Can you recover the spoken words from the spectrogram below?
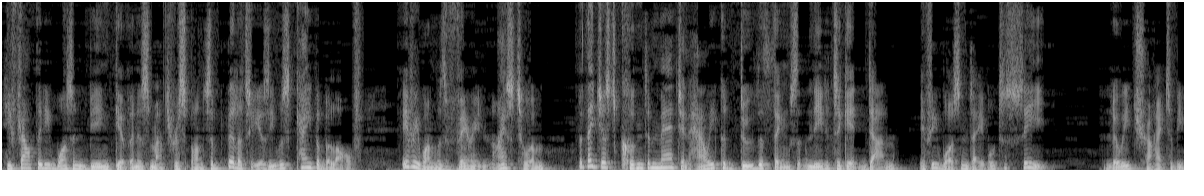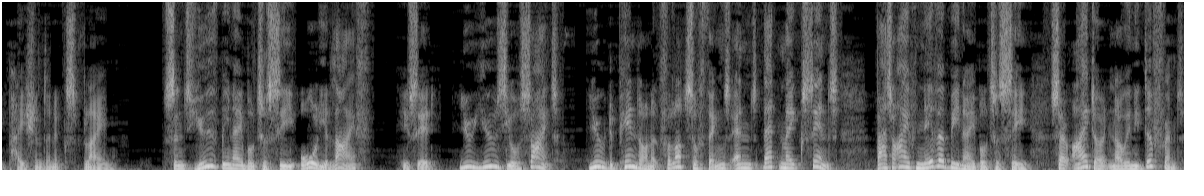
He felt that he wasn't being given as much responsibility as he was capable of. Everyone was very nice to him, but they just couldn't imagine how he could do the things that needed to get done if he wasn't able to see. Louis tried to be patient and explain. Since you've been able to see all your life, he said, you use your sight. You depend on it for lots of things, and that makes sense. But I've never been able to see, so I don't know any different.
